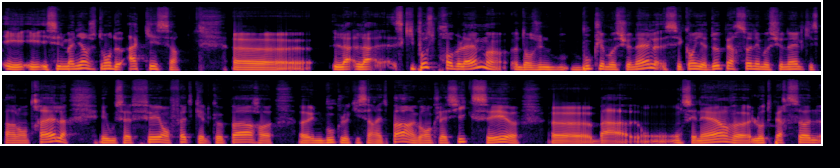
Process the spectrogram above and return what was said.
et, et c'est une manière justement de hacker ça ce qui pose problème dans une boucle émotionnelle, c'est quand il y a deux personnes émotionnelles qui se parlent entre elles et où ça fait en fait quelque part euh, une boucle qui s'arrête pas. Un grand classique, c'est euh, euh, bah on, s'énerve, l'autre personne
